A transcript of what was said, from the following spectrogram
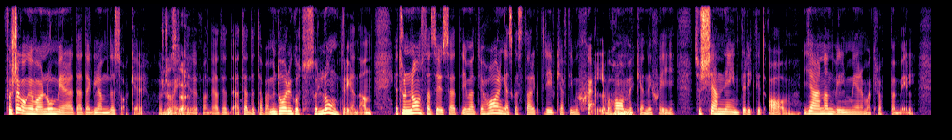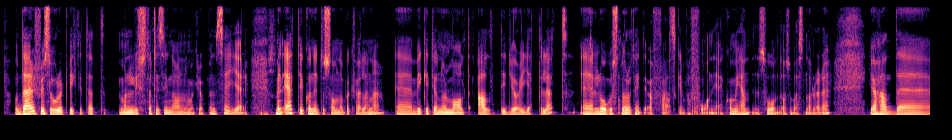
Första gången var det nog mer att jag glömde saker. Första gången jag att, jag, att jag hade tappat. Men då har det gått så långt redan. Jag tror någonstans är det så att i och med att jag har en ganska stark drivkraft i mig själv och har mm. mycket energi så känner jag inte riktigt av. Hjärnan vill mer än vad kroppen vill. Och därför är det så oerhört viktigt att man lyssnar till signalerna vad kroppen säger. Men ett, jag kunde inte somna på kvällarna. Eh, vilket jag normalt alltid gör jättelätt. Eh, låg och snurrade och tänkte, vad fasken, vad fånig jag är. Kom igen nu, sov då. Och så bara snurrade Jag hade,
